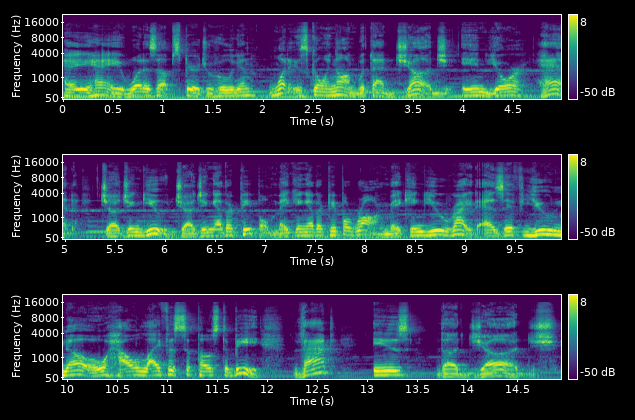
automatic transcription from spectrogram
Hey, hey, what is up, spiritual hooligan? What is going on with that judge in your head? Judging you, judging other people, making other people wrong, making you right, as if you know how life is supposed to be. That is the judge.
